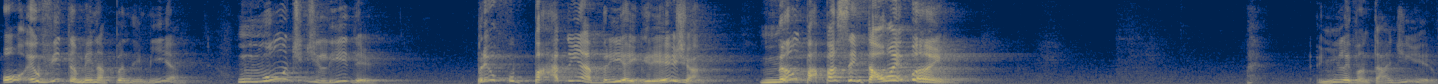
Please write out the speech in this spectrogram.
Ou eu vi também na pandemia um monte de líder preocupado em abrir a igreja, não para apacentar o rebanho em levantar dinheiro.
